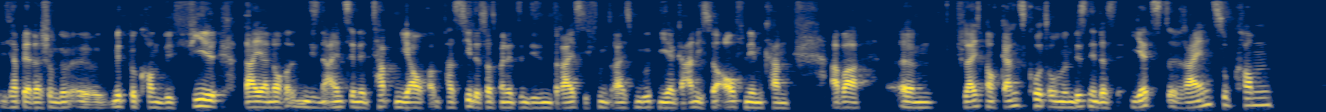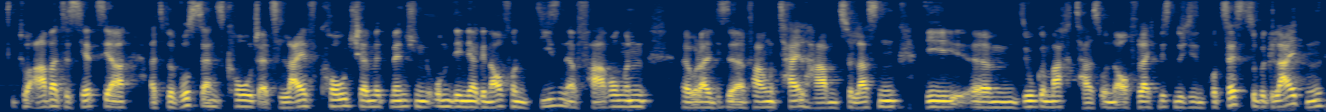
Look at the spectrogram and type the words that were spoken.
ich habe ja da schon äh, mitbekommen, wie viel da ja noch in diesen einzelnen Etappen ja auch passiert ist, was man jetzt in diesen 30, 35 Minuten ja gar nicht so aufnehmen kann. Aber ähm, vielleicht noch ganz kurz, um ein bisschen in das Jetzt reinzukommen du arbeitest jetzt ja als Bewusstseinscoach, als Life-Coach ja mit Menschen, um denen ja genau von diesen Erfahrungen äh, oder diese Erfahrungen teilhaben zu lassen, die ähm, du gemacht hast und auch vielleicht ein bisschen durch diesen Prozess zu begleiten,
